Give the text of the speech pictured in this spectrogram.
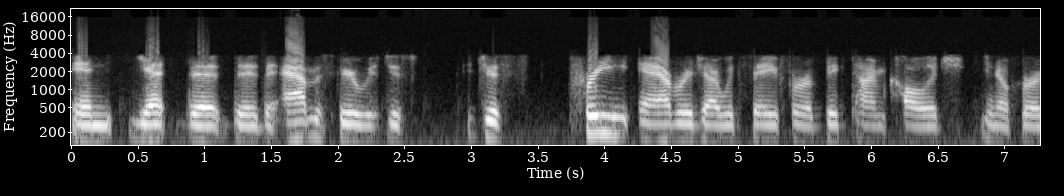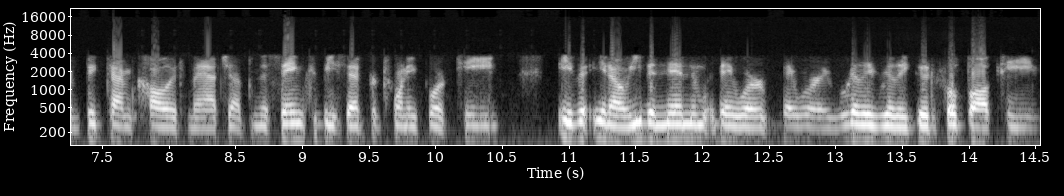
and yet the the, the atmosphere was just just pretty average, I would say, for a big time college, you know, for a big time college matchup. And the same could be said for 2014. Even you know, even then they were they were a really really good football team.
